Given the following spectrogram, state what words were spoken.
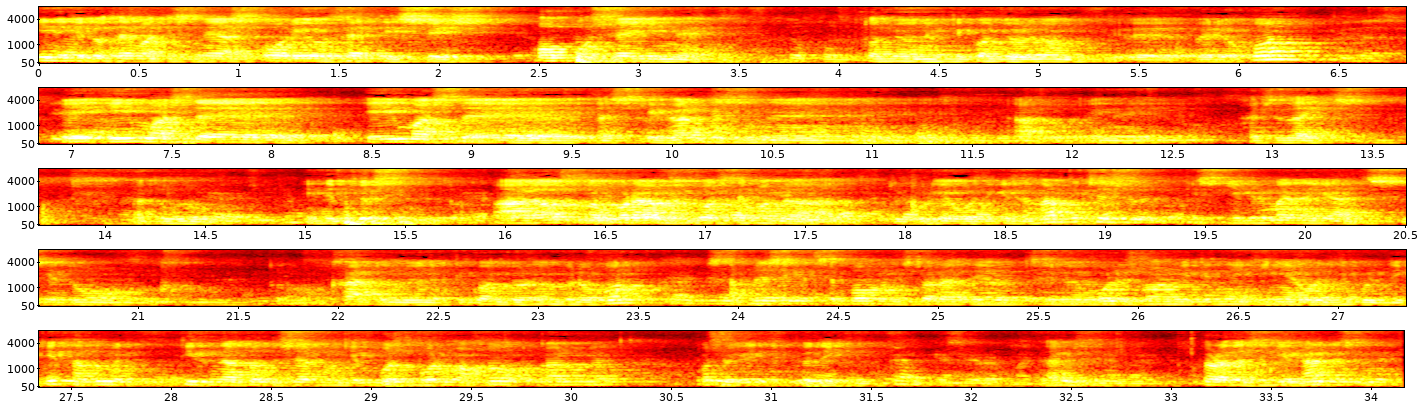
Είναι και το θέμα της νέας οριοθέτησης όπως έγινε των μειονεκτικών και ορεινών ε, περιοχών. Ε, είμαστε, είμαστε, τα συγχάρτες είναι, άλλο, είναι Χατζηδάκης. Να το δούμε. Είναι πιο σύνθετο. Αλλά όσον αφορά αμυγός θέματα του Υπουργείου Αγροτικής Ανάπτυξης, συγκεκριμένα για, τις, για το, το χάρτη των μειονεκτικών και ορεινών περιοχών, στα πλαίσια και τη επόμενη τώρα τη διαβούλευση μόνο για την νέα κοινή αγροτική πολιτική, θα δούμε τι δυνατότητες έχουμε και πώς μπορούμε αυτό να το κάνουμε όσο γίνεται πιο δίκαιο. Τώρα τα χάρτε είναι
